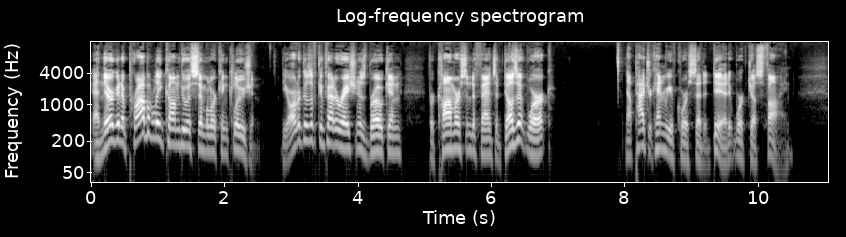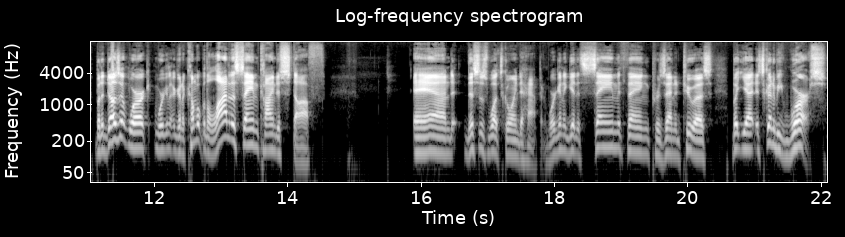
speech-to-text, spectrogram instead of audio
and they're going to probably come to a similar conclusion. The Articles of Confederation is broken for commerce and defense. It doesn't work. Now, Patrick Henry, of course, said it did. It worked just fine but it doesn't work. We're going to come up with a lot of the same kind of stuff. And this is what's going to happen. We're going to get the same thing presented to us, but yet it's going to be worse.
